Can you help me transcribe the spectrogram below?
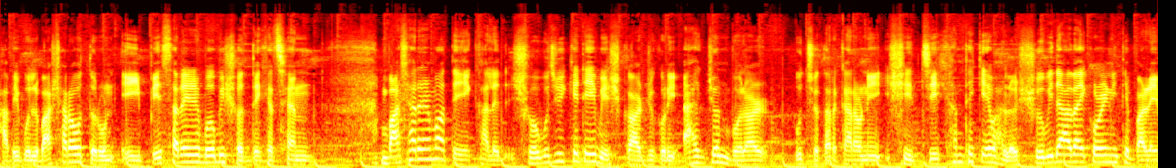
হাবিবুল বাসারাও তরুণ এই পেসারের ভবিষ্যৎ দেখেছেন। বাসারের মতে খালেদ সবুজ উইকেটে বেশ কার্যকরী একজন বোলার। উচ্চতার কারণে সে যেখান থেকে ভালো সুবিধা আদায় করে নিতে পারে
